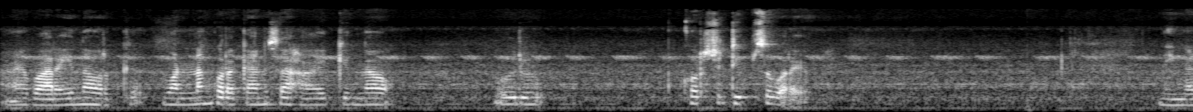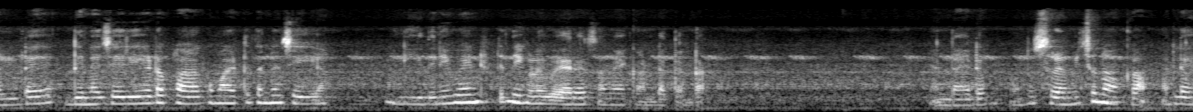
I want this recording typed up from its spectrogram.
അങ്ങനെ പറയുന്നവർക്ക് വണ്ണം കുറയ്ക്കാൻ സഹായിക്കുന്ന ഒരു കുറച്ച് ടിപ്സ് പറയാം. നിങ്ങളുടെ ദിനചര്യയുടെ ഭാഗമായിട്ട് തന്നെ ചെയ്യാം. ഇനി ഇതിന് വേണ്ടിയിട്ട് നിങ്ങൾ വേറെ സമയം കണ്ടെത്തണ്ട. എന്തായാലും ഒന്ന് ശ്രമിച്ചു നോക്കാം അല്ലേ?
